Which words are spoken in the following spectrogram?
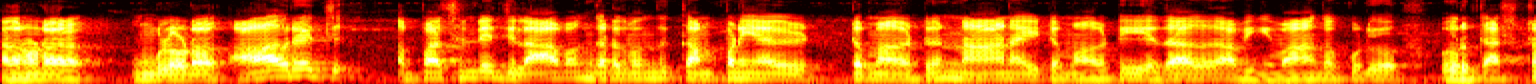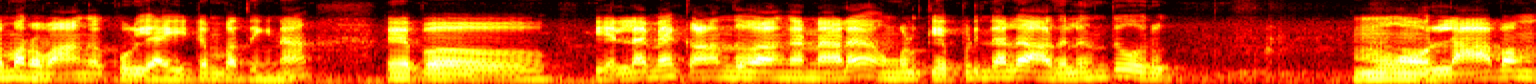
அதனோட உங்களோட ஆவரேஜ் பர்சன்டேஜ் லாபங்கிறது வந்து கம்பெனி ஐட்டம் ஆகட்டும் நான் ஐட்டம் ஆகட்டும் ஏதாவது அவங்க வாங்கக்கூடிய ஒரு கஸ்டமர் வாங்கக்கூடிய ஐட்டம் பார்த்திங்கன்னா இப்போ எல்லாமே கலந்து வாங்கறனால உங்களுக்கு எப்படி இருந்தாலும் அதுலேருந்து ஒரு லாபம்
